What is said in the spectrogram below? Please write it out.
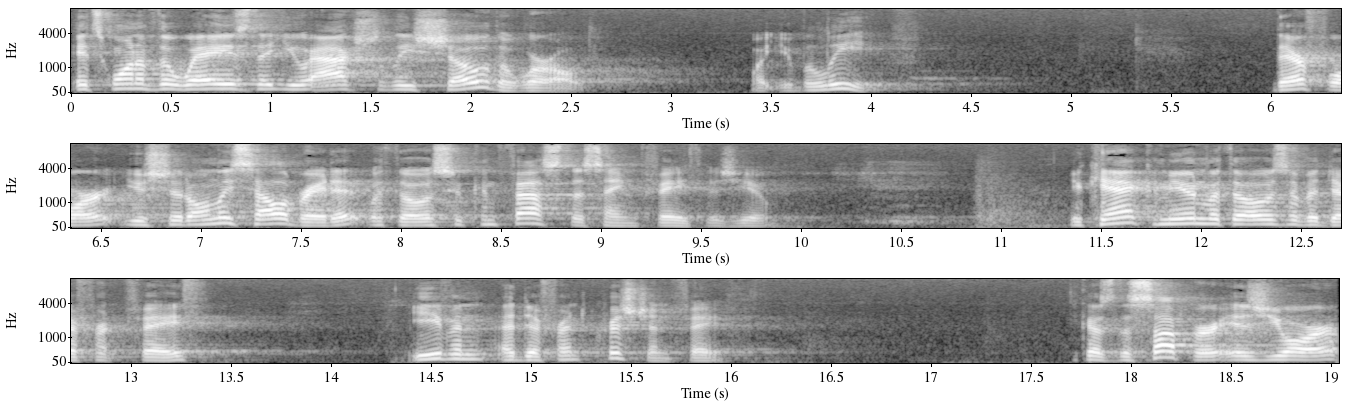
It's one of the ways that you actually show the world what you believe. Therefore, you should only celebrate it with those who confess the same faith as you. You can't commune with those of a different faith, even a different Christian faith. Because the supper is your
